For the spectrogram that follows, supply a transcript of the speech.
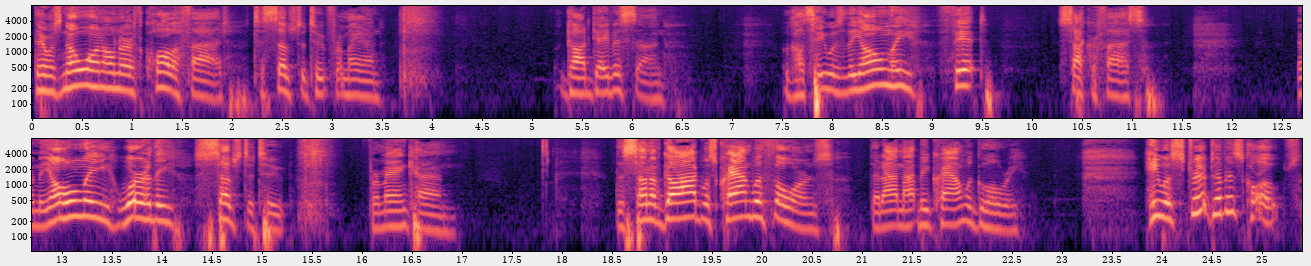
There was no one on earth qualified to substitute for man. God gave his son because he was the only fit sacrifice and the only worthy substitute for mankind. The Son of God was crowned with thorns that I might be crowned with glory. He was stripped of his clothes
